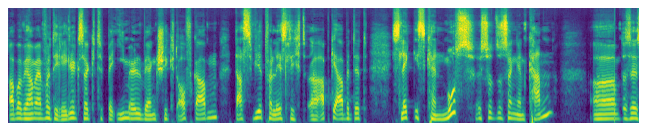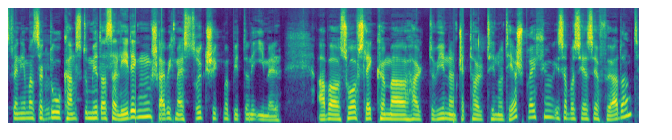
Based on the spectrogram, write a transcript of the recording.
aber wir haben einfach die Regel gesagt, bei E-Mail werden geschickt Aufgaben. Das wird verlässlich äh, abgearbeitet. Slack ist kein Muss, ist sozusagen ein Kann. Äh, das heißt, wenn jemand sagt, mhm. du kannst du mir das erledigen, schreibe ich meist zurück, schick mir bitte eine E-Mail. Aber so auf Slack können wir halt wie in einem Chat halt hin und her sprechen, ist aber sehr, sehr fördernd,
